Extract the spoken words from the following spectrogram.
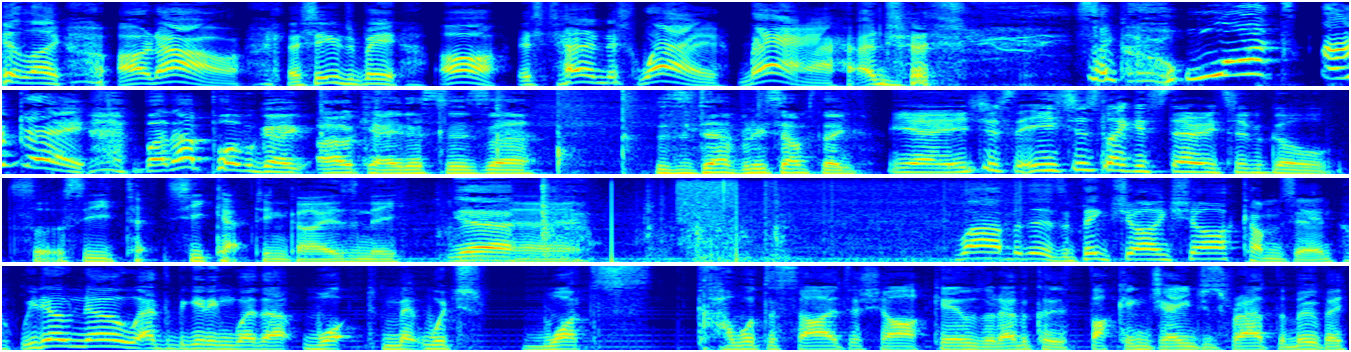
you're like, oh no, there seems to be. Oh, it's turning this way, bah, and just. It's like what? Okay. By that point, we're going. Okay, this is uh, this is definitely something. Yeah, he's just he's just like a stereotypical sort of sea t- sea captain guy, isn't he? Yeah. Uh, Well, but there's a big giant shark comes in. We don't know at the beginning whether what which what's what the size of shark is, whatever, because it fucking changes throughout the movie,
